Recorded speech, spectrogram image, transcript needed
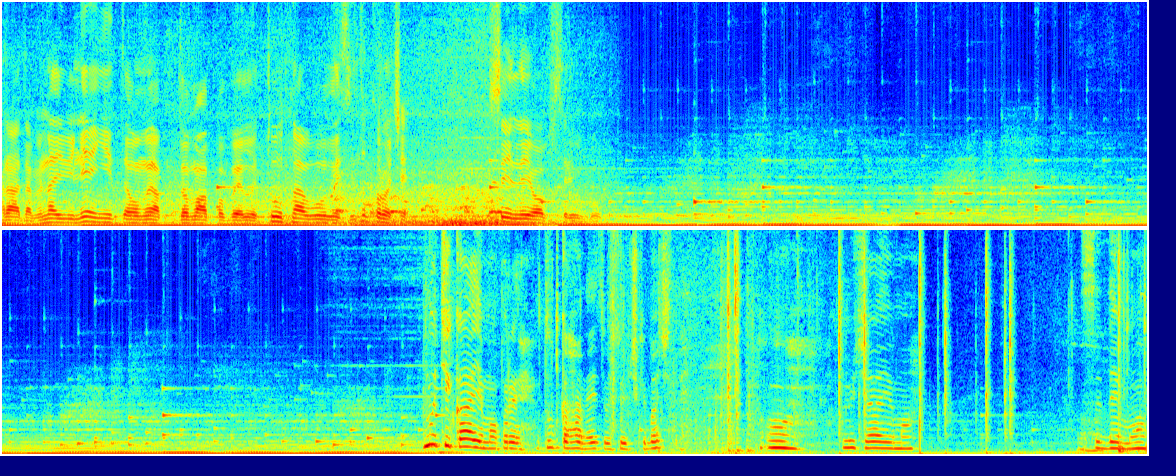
градами. На ювілейні дома, дома побили, тут на вулиці. Ну, коротше, сильний обстріл був. Ну, тікаємо при. Тут каганець осючки, бачите? О, включаємо. Сидимо.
